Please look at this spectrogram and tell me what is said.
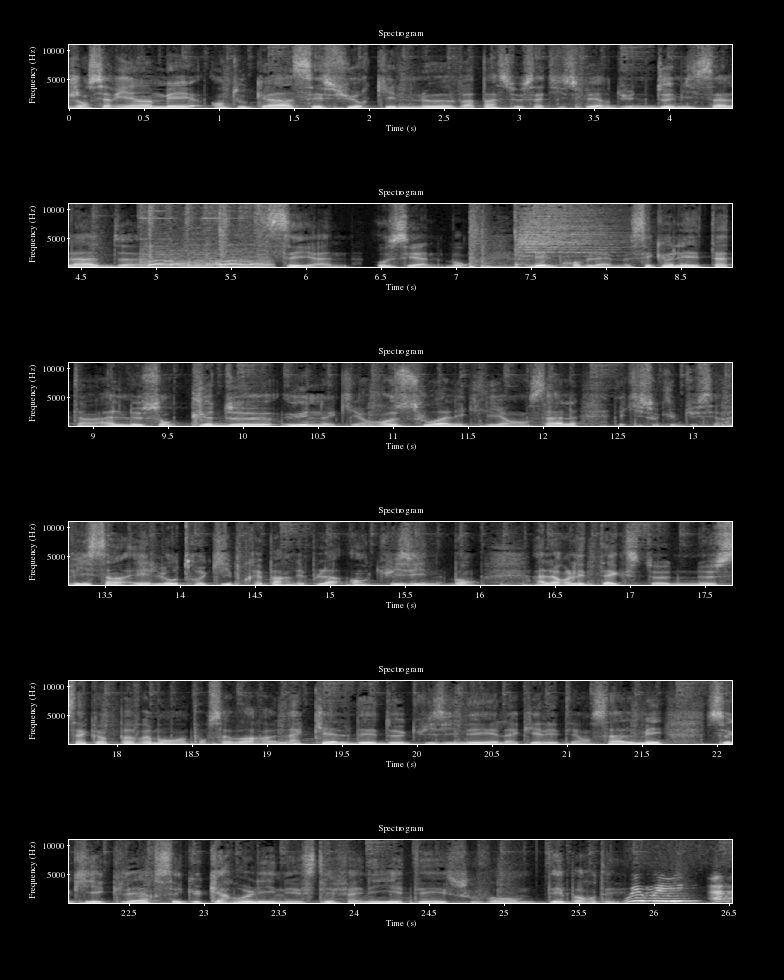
J'en sais rien, mais en tout cas, c'est sûr qu'il ne va pas se satisfaire d'une demi-salade. Océane. Océane. Bon. Mais le problème, c'est que les tatins, elles ne sont que deux. Une qui reçoit les clients en salle et qui s'occupe du service, hein, et l'autre qui prépare les plats en cuisine. Bon. Alors les textes ne s'accordent pas vraiment hein, pour savoir laquelle des deux cuisinait et laquelle était en salle, mais ce qui est clair, c'est que Caroline et Stéphanie étaient souvent débordées. Oui, oui, un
